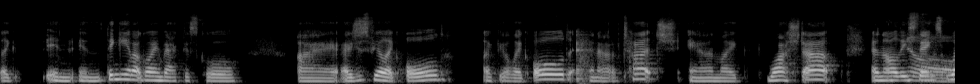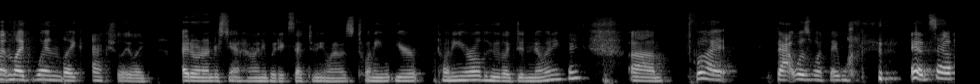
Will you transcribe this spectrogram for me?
like in in thinking about going back to school i i just feel like old. I feel like old and out of touch and like washed up and all these no. things when like when like actually like I don't understand how anybody accepted me when I was 20 year 20 year old who like didn't know anything. Um, but that was what they wanted. and so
